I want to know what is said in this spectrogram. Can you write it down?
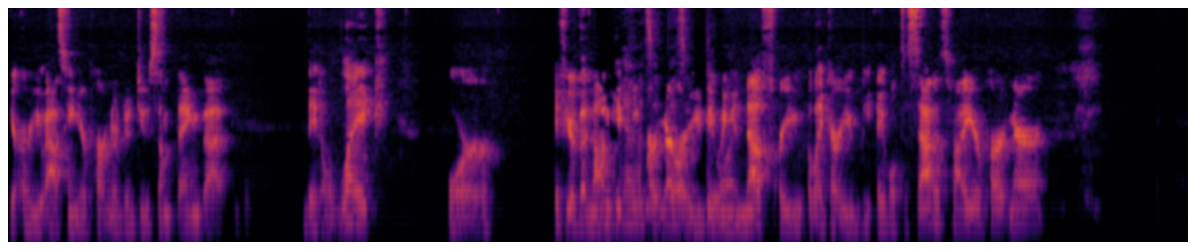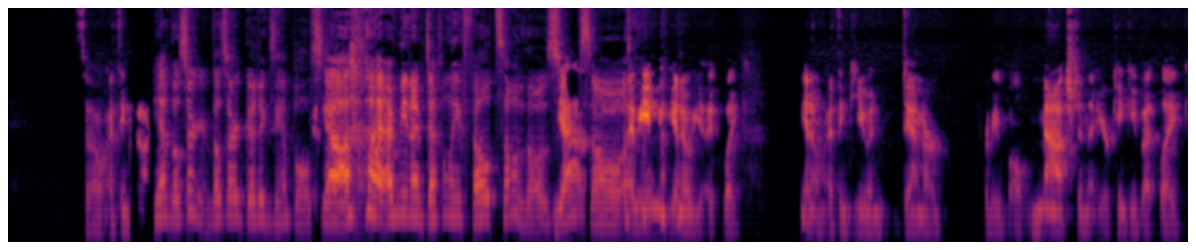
you're, are you asking your partner to do something that they don't like or if you're the non-kinky Yeah, partner a are you doing one. enough are you like are you be able to satisfy your partner so i think that Yeah, those are those are good examples. Yeah. I mean, I've definitely felt some of those. Yeah. So I mean, you know, like, you know, I think you and Dan are pretty well matched in that you're kinky, but like,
